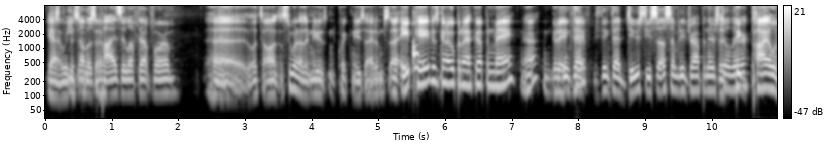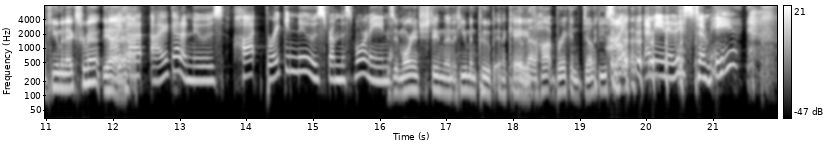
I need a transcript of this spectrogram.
Yeah, I would Eating all those so. pies they left out for him. Uh, let's, all, let's see what other news and quick news items. Uh, Ape Cave is going to open back up in May. Yeah, go to You Ape think Cave. that? You think that deuce you saw somebody dropping there The still big there? pile of human excrement. Yeah. I got I got a news, hot breaking news from this morning. Is it more interesting than a human poop in a And cave? that hot brick and dump you saw. I, I mean, it is to me.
